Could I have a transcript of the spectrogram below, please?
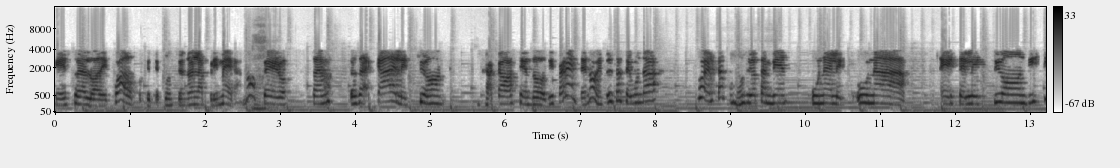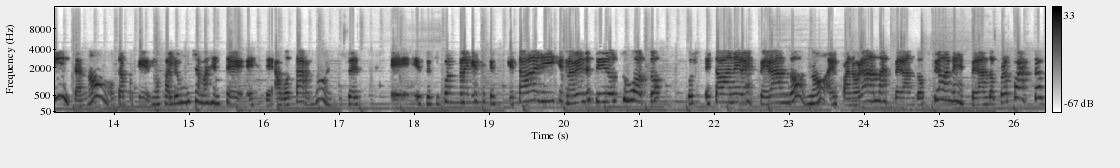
que, eso era lo adecuado porque te funcionó en la primera, ¿no? Pero sabemos, o sea, cada elección acaba siendo diferente, ¿no? Entonces, esta segunda vuelta, como dio también una, una este, elección distinta, ¿no? O sea, porque nos salió mucha más gente este, a votar, ¿no? Entonces, eh, se supone que, que, que, estaban allí, que no habían decidido su voto, pues estaban era esperando, ¿no? El panorama, esperando opciones, esperando propuestas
